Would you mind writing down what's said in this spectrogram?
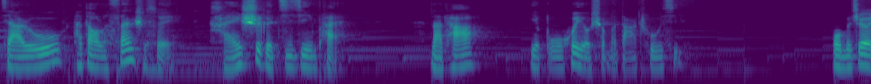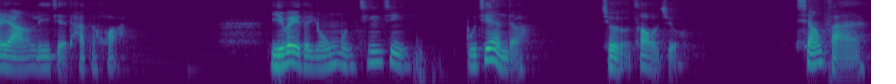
假如他到了三十岁还是个激进派，那他也不会有什么大出息。我们这样理解他的话：一味的勇猛精进，不见得就有造就。相反，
